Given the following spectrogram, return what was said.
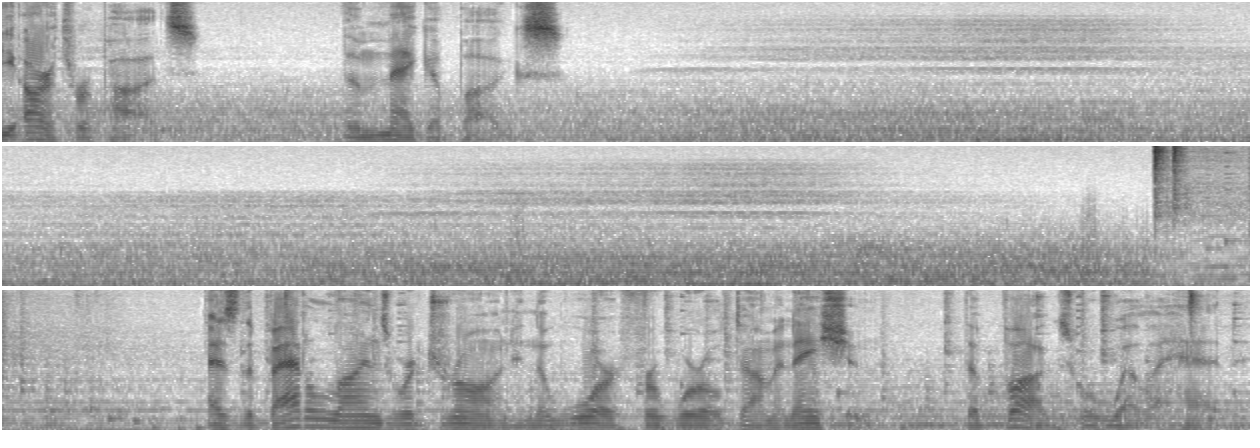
the arthropods, the megabugs. As the battle lines were drawn in the war for world domination, the bugs were well ahead.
